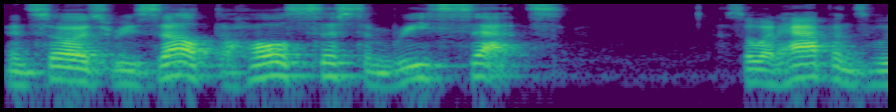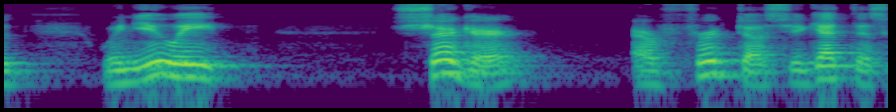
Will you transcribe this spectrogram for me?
And so as a result, the whole system resets. So what happens with when you eat sugar or fructose, you get this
